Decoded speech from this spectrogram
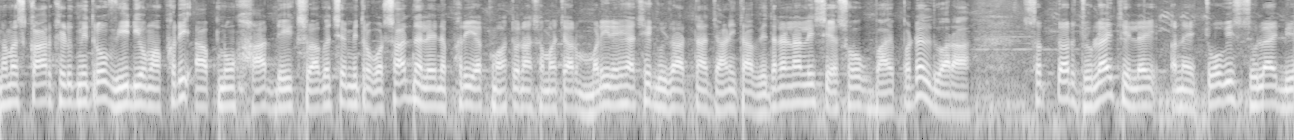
નમસ્કાર ખેડૂત મિત્રો, વિડીયોમાં ફરી આપનું હાર્દિક સ્વાગત છે. મિત્રો, વરસાદને લઈને ફરી એક મહત્ત્વના સમાચાર મળી રહ્યા છે. ગુજરાતના જાણીતા વેધર એનાલિસ્ટ અશોકભાઈ પટેલ દ્વારા સત્તર જુલાઈથી લઈ અને ચોવીસ જુલાઈ બે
